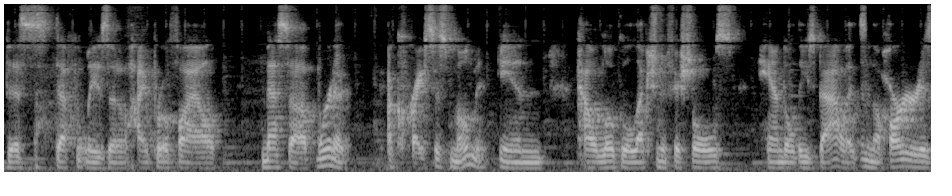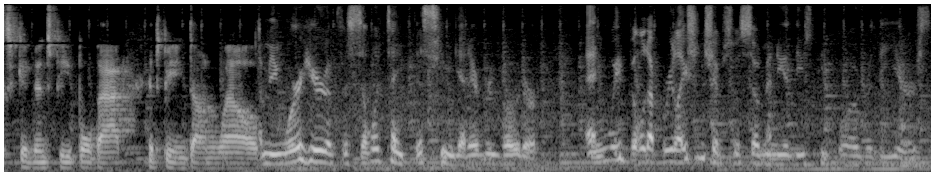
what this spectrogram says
this definitely is a high profile mess up. We're in a a crisis moment in how local election officials handle these ballots. And the harder it is to convince people that it's being done well. I mean, we're here to facilitate this and get every voter. And we build up relationships with so many of these people over the years.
